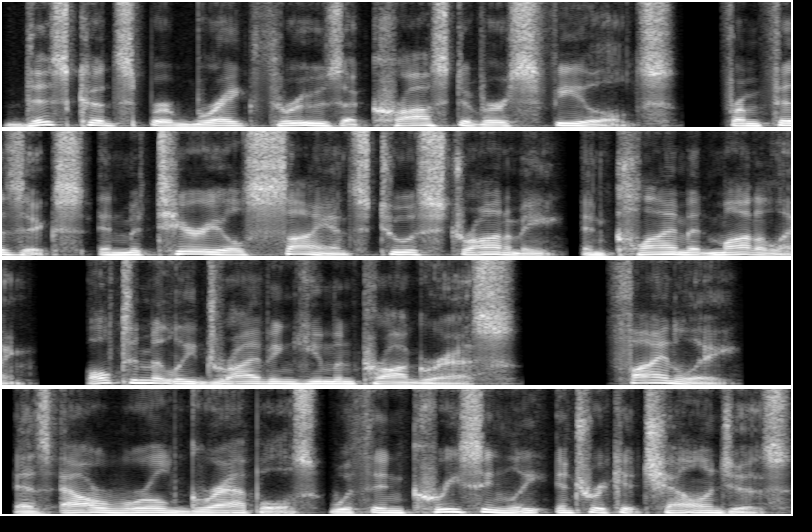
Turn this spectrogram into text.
This could spur breakthroughs across diverse fields, from physics and materials science to astronomy and climate modeling, ultimately driving human progress. Finally, as our world grapples with increasingly intricate challenges,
